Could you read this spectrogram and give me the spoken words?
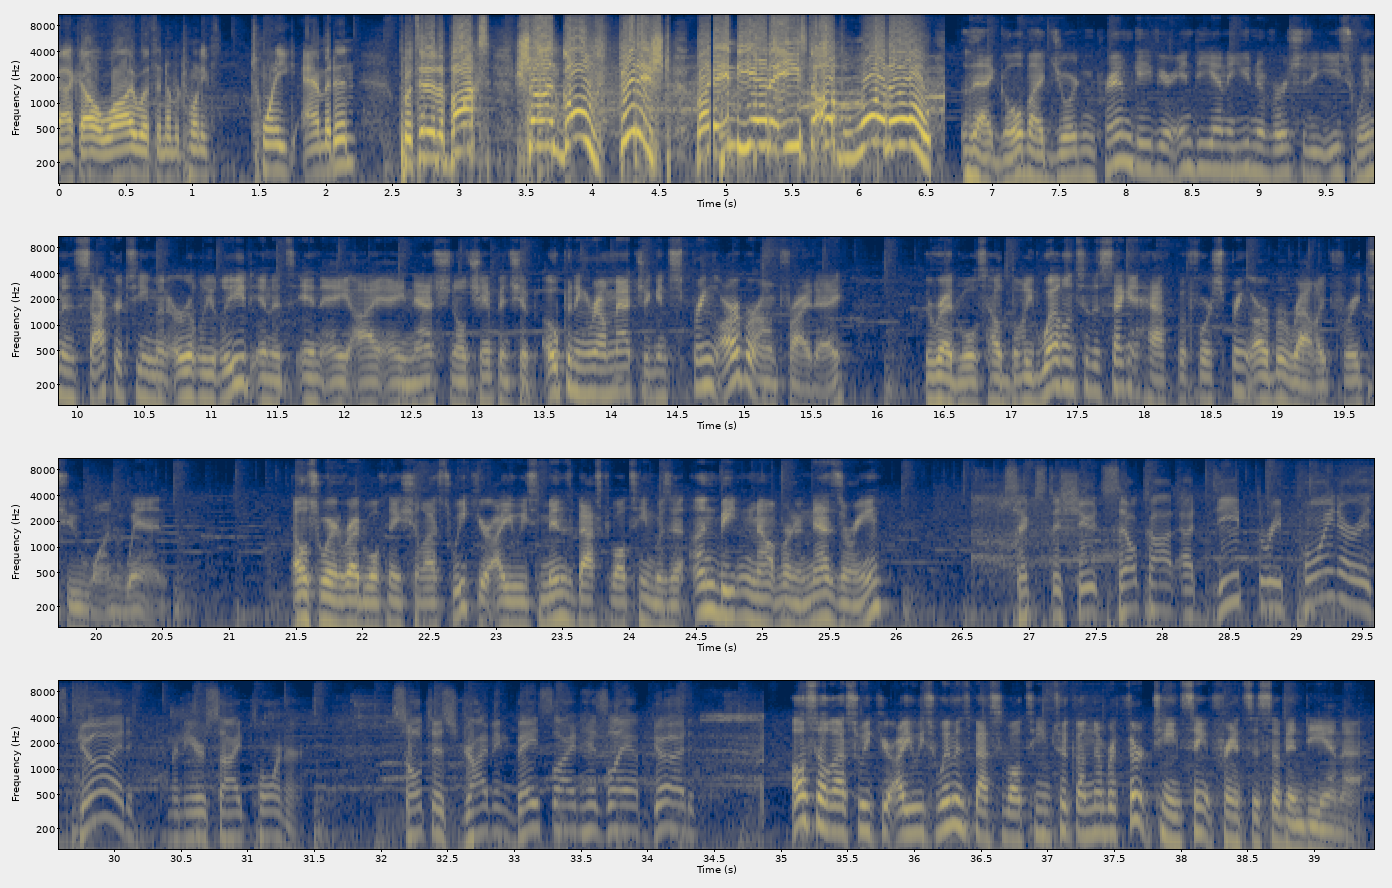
Back out wide with the number 20, 20 Amadon. Puts it in the box. Sean goal finished by Indiana East up 1-0. That goal by Jordan Prim gave your Indiana University East women's soccer team an early lead in its NAIA National Championship opening round match against Spring Arbor on Friday. The Red Wolves held the lead well into the second half before Spring Arbor rallied for a 2-1 win. Elsewhere in Red Wolf Nation last week, your IU East men's basketball team was at unbeaten Mount Vernon Nazarene. Six to shoot. Silcott, a deep three-pointer is good in the near side corner. Soltis driving baseline, his layup good. Also last week, your IU East women's basketball team took on number 13 St. Francis of Indiana.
